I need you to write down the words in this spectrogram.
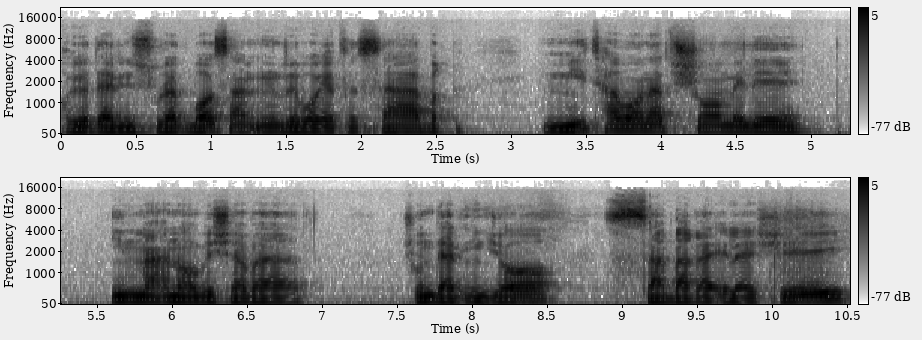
آیا در این صورت باز هم این روایت سبق می‌تواند شامل این معنا بشود؟ چون در اینجا سبق الشی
